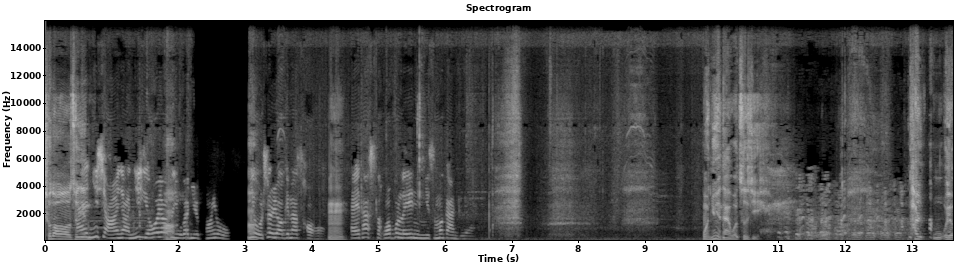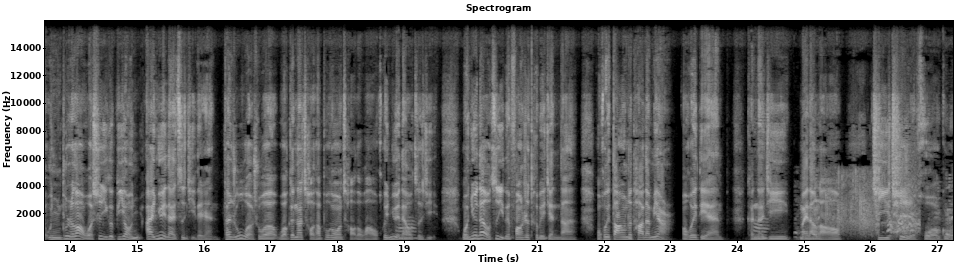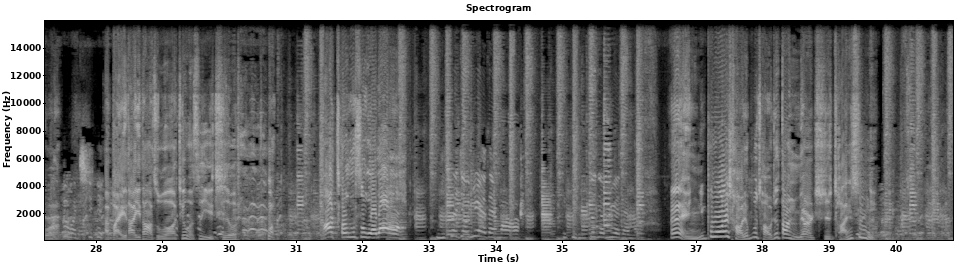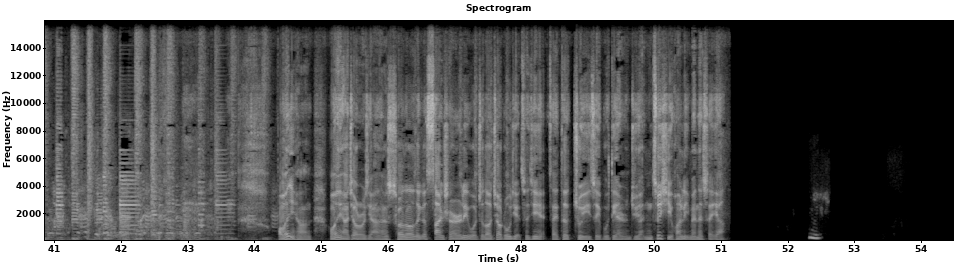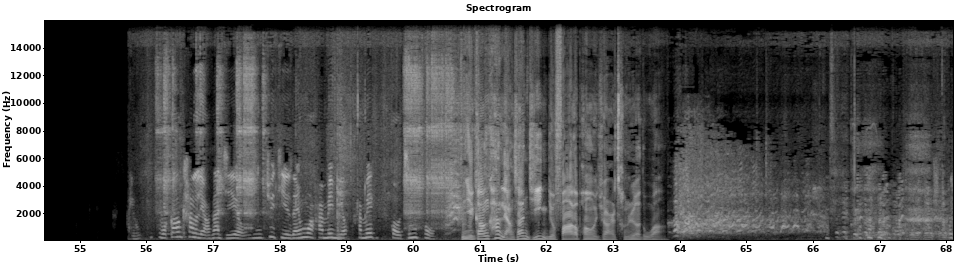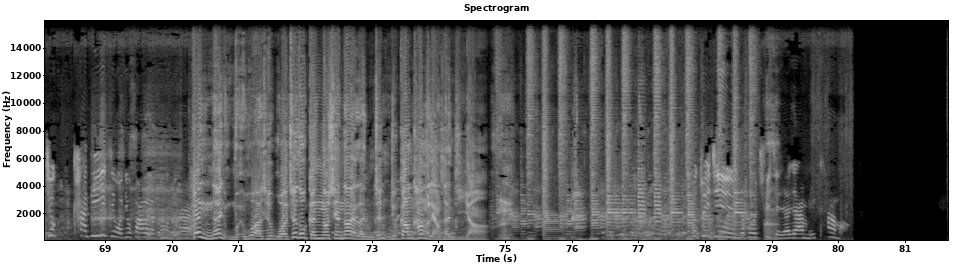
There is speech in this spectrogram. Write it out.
说到最近，哎，你想一想，你以后要是有个女朋友，你有事儿要跟她吵，嗯，哎，她死活不勒你，你什么感觉？我虐待我自己，他我你不知道，我是一个比较爱虐待自己的人。但如果说我跟他吵，他不跟我吵的话，我会虐待我自己。我虐待我自己的方式特别简单，我会当着他的面儿，我会点肯德基、麦当劳、鸡翅、火锅，我去，还摆他一大桌，就我自己吃。我啊，撑死我吧！你这叫虐待吗？你这叫虐待吗？哎，你不跟我吵就不吵，就当你面吃，馋死你！我问一下，我问一下教主姐，说到这个《三十而立》，我知道教主姐最近也在在追这部电视剧，你最喜欢里面的谁呀？嗯，哎呦，我刚看了两三集，你具体人物还没明，还没搞清楚。你刚看两三集你就发个朋友圈蹭热度啊？我就看第一集，我就发了个朋友圈。不，你那我我去，我这都跟到现在了，你这你就刚看个两三集呀？这不最近这不去姐姐家没看吗？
